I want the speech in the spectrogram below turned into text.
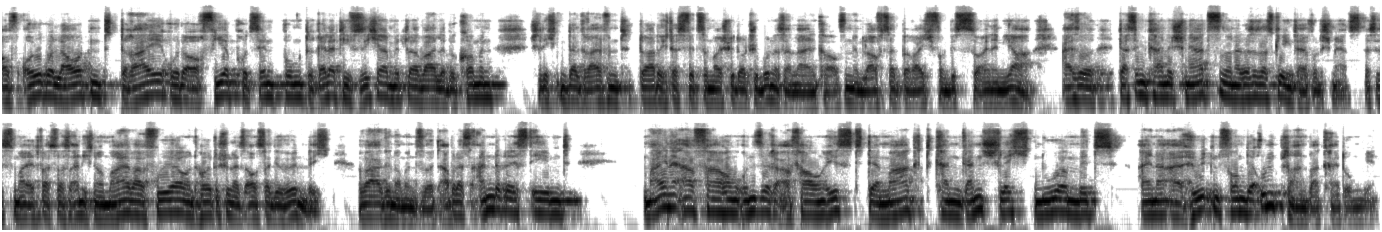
auf Euro lautend drei oder auch vier Prozentpunkte relativ sicher mittlerweile bekommen, schlicht und ergreifend dadurch, dass wir zum Beispiel deutsche Bundesanleihen kaufen im Laufzeitbereich von bis zu einem Jahr. Also das sind keine Schmerzen, sondern das ist das Gegenteil von Schmerz. Das ist mal etwas, was eigentlich normal war früher und heute schon als außergewöhnlich wahrgenommen wird. Aber das andere ist eben, meine Erfahrung, unsere Erfahrung ist, der Markt kann ganz schlecht nur mit einer erhöhten Form der Unplanbarkeit umgehen.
